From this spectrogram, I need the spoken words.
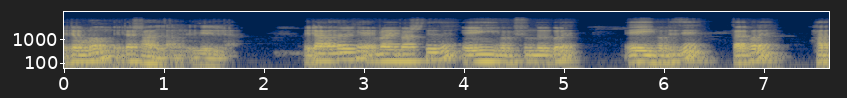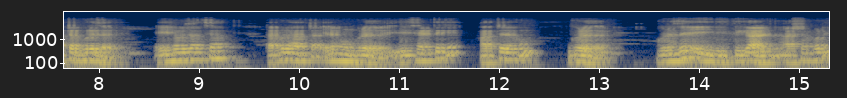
এটা বুড়ো আঙুল, এটা সাদা আঙুল, এই যে দুইটা এটা আলাদা রেখে আমরা এই পাশ দিয়ে এইভাবে সুন্দর করে এইভাবে যে তারপরে হাতটা ঘুরে যাবে। এইভাবে যাচ্ছে হাত। তারপরে হাতটা এরকম ঘুরে যাবে এই সাইড থেকে হাতটা এরকম ঘুরে যাবে ঘুরে যেয়ে এই দিক থেকে আসার পরে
